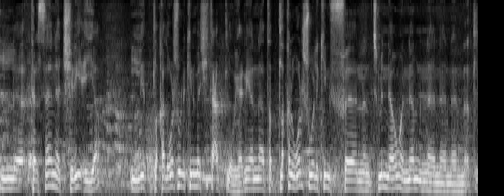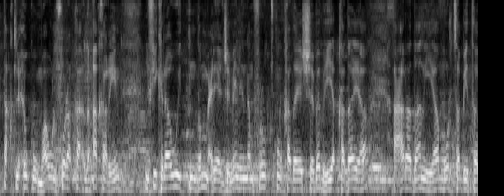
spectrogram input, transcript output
لترسانه تشريعية اللي تطلق الورش ولكن ماشي تعطلوا يعني أن تطلق الورش ولكن نتمناو أن تلتقط الحكومة والفرقاء الآخرين. الفكرة ويتنضم عليها الجميع لأن المفروض تكون قضايا الشباب هي قضايا عرضانية مرتبطة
